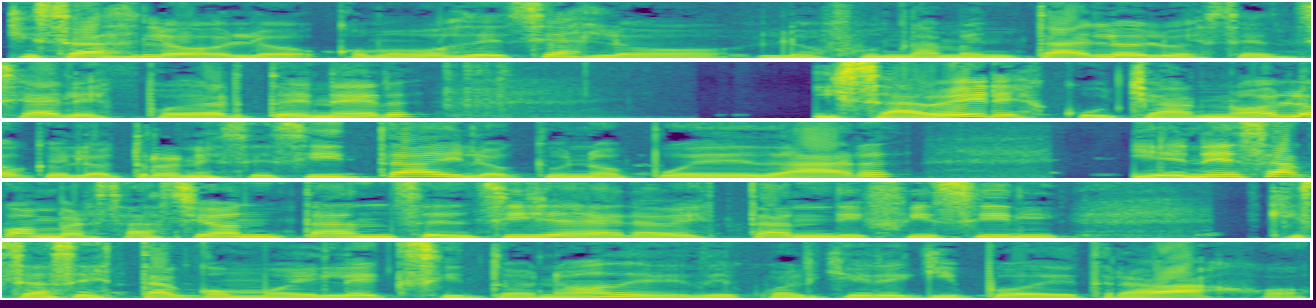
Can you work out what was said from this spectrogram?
quizás, lo, lo, como vos decías, lo, lo fundamental o lo esencial es poder tener y saber escuchar, ¿no? Lo que el otro necesita y lo que uno puede dar y en esa conversación tan sencilla y a la vez tan difícil quizás está como el éxito, ¿no? De, cualquier equipo de trabajo.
